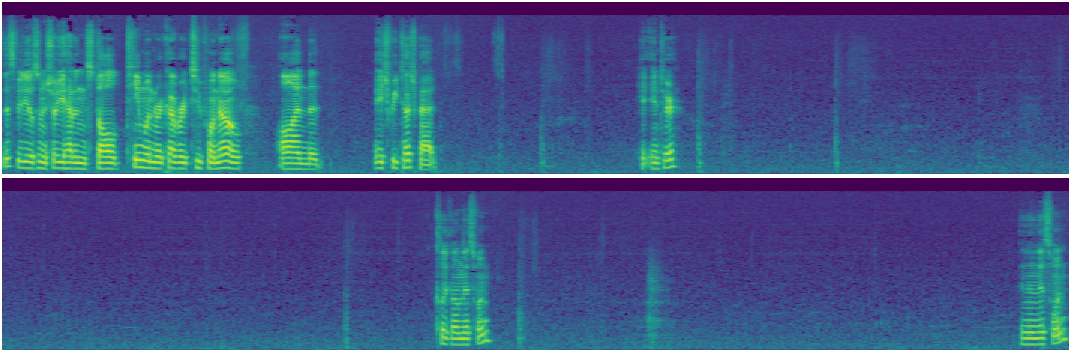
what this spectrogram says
This video is going to show you how to install TeamWin Recovery 2.0 on the HP touchpad. Hit enter. Click on this one. And then this one.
